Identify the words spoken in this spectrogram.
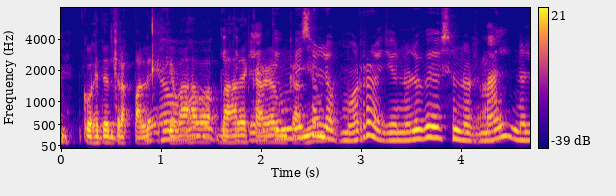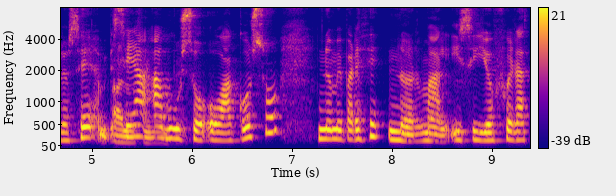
cógete el traspalé, que vas a, vas te descargar un un beso en los morros. Yo no lo veo eso normal, no lo sé. Sea abuso o acoso, no me parece normal. Y si yo fuera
